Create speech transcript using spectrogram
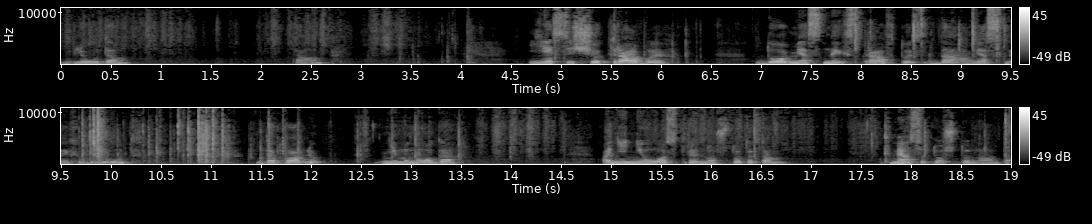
блюдам. Так. Есть еще травы до мясных трав, то есть до мясных блюд. Добавлю немного. Они не острые, но что-то там к мясу то, что надо.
